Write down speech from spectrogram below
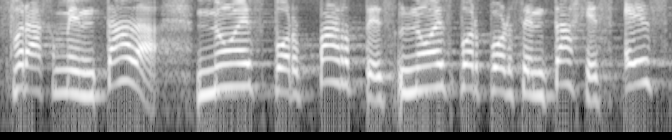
fragmentada, no es por partes, no es por porcentajes, es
